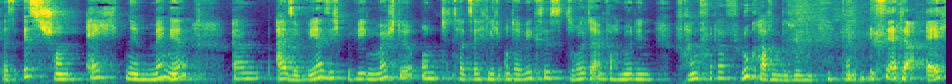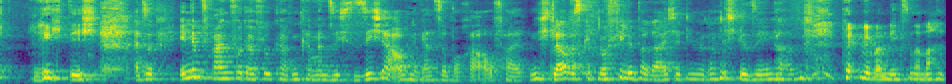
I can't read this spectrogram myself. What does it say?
das ist schon echt eine Menge. Ähm, also wer sich bewegen möchte und tatsächlich unterwegs ist, sollte einfach nur den Frankfurter Flughafen besuchen. Dann ist er da echt richtig. Also in dem Frankfurter Flughafen kann man sich sicher auch eine ganze Woche aufhalten. Ich glaube, es gibt noch viele Bereiche, die wir noch nicht gesehen haben. Könnten wir beim nächsten Mal machen.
